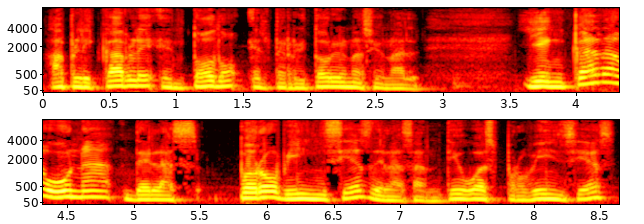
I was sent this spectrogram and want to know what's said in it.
aplicable en todo el territorio nacional. Y en cada una de las provincias, de las antiguas provincias,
